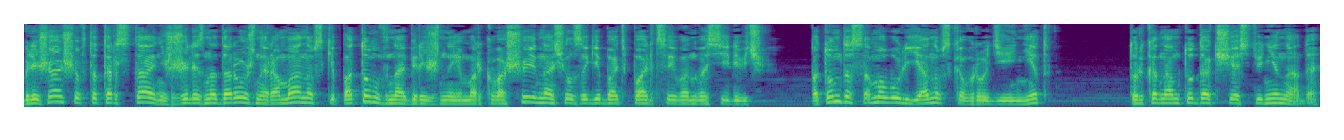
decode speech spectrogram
Ближайший в Татарстане, железнодорожный Романовский, потом в набережные Маркваши начал загибать пальцы Иван Васильевич. Потом до самого Ульяновска вроде и нет. Только нам туда, к счастью, не надо.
